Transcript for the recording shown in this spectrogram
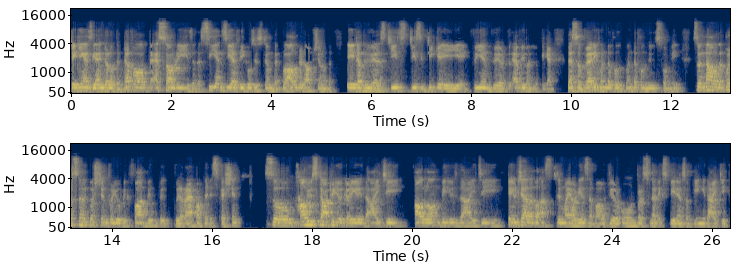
taking as the angle of the DevOps, the SREs, and the CNCF ecosystem, the cloud adoption of the AWS, GC, GKE, VMware, to everyone looking at. That's a very wonderful, wonderful news for me. So now the personal question for you before we, we'll wrap up the discussion. So how you started your career in the IT, how long been you to the IT? Can you tell us to my audience about your own personal experience of being in the IT,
